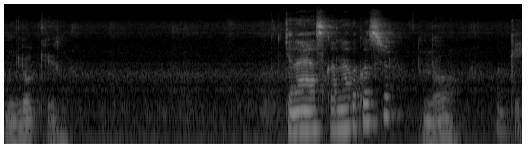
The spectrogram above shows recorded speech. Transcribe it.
I'm looking. Can I ask another question? No. Okay.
